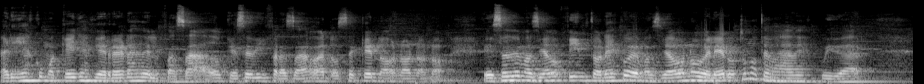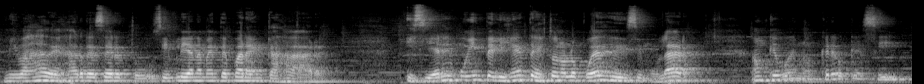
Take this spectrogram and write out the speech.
harías como aquellas guerreras del pasado que se disfrazaban, no sé qué, no, no, no, no. Eso es demasiado pintoresco, demasiado novelero. Tú no te vas a descuidar, ni vas a dejar de ser tú, simplemente para encajar. Y si eres muy inteligente, esto no lo puedes disimular. Aunque bueno, creo que sí.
